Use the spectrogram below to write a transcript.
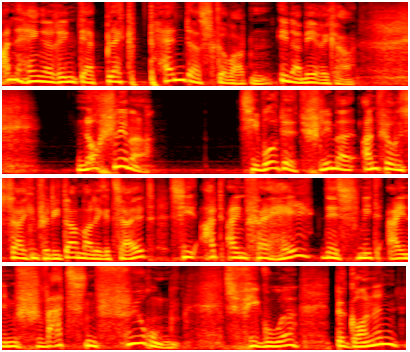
Anhängerin der Black Panthers geworden in Amerika. Noch schlimmer, Sie wurde schlimmer, Anführungszeichen für die damalige Zeit. Sie hat ein Verhältnis mit einem schwarzen Führungsfigur begonnen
